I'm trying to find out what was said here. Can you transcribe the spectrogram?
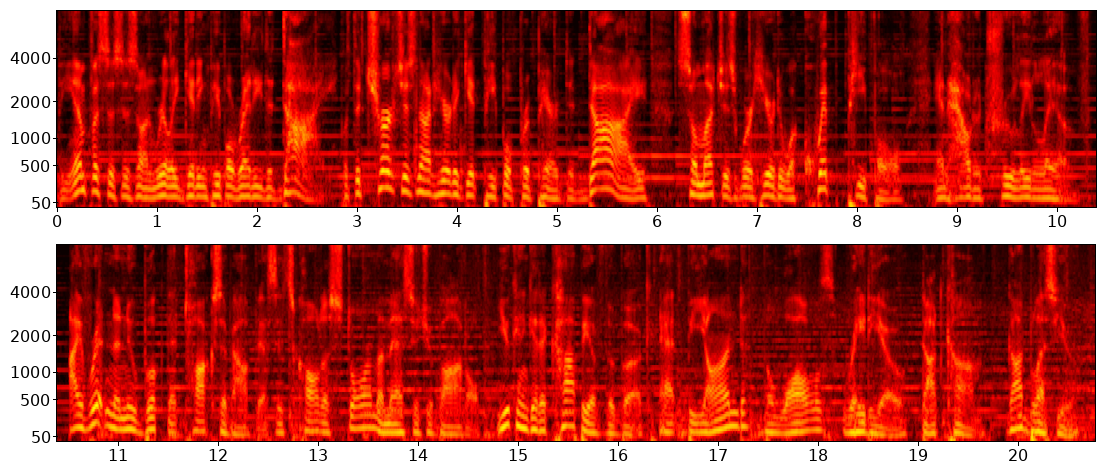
The emphasis is on really getting people ready to die. But the church is not here to get people prepared to die so much as we're here to equip people in how to truly live. I've written a new book that talks about this. It's called A Storm, a Message, a Bottle. You can get a copy of the book at beyondthewallsradio.com. God bless you.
